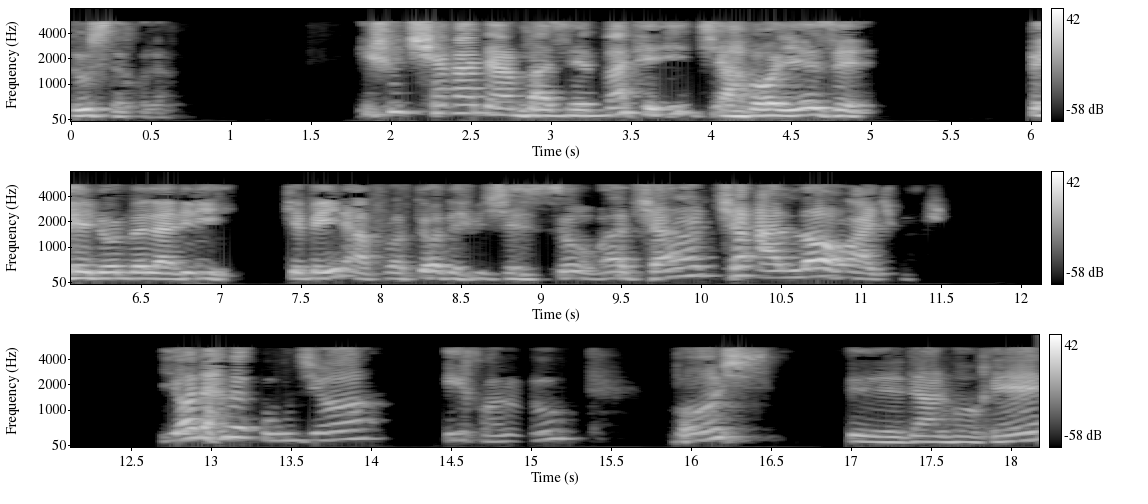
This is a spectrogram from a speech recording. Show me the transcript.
دوست خودم. ایشون چقدر در مذهبت این جوایز بین المللی که به این افراد داده میشه صحبت کرد که الله اکبر. یادم اونجا این خانم باش در واقع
